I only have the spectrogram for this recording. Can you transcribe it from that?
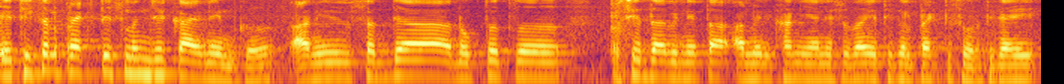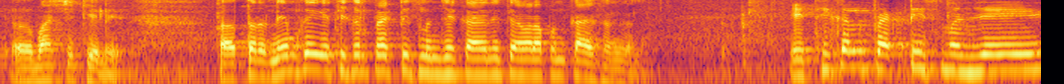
ethical practice म्हणजे काय नेमकं आणि सध्या नुकतंच प्रसिद्ध अभिनेता आमिर खान यांनी सुद्धा एथिकल प्रॅक्टिसवरती काही भाष्य केले तर नेमकं एथिकल प्रॅक्टिस म्हणजे काय आणि त्यावर आपण काय सांगाल एथिकल प्रॅक्टिस म्हणजे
